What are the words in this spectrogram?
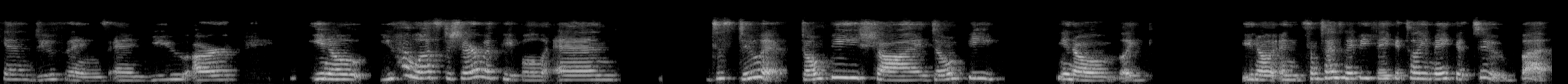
can do things and you are you know you have lots to share with people and just do it don't be shy don't be you know like you know, and sometimes maybe fake it till you make it too. But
